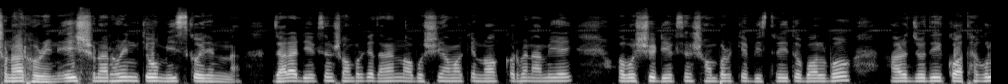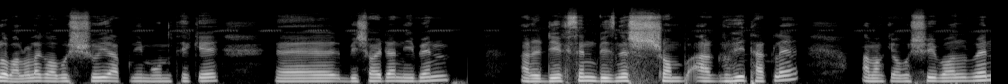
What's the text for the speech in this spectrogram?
সোনার হরিণ। এই সোনার হরিণ কেউ মিস করেন না। যারা ডিএক্সএন সম্পর্কে জানেন, অবশ্যই আমাকে নক করবেন। আমি এই অবশ্যই ডিএক্সএন সম্পর্কে বিস্তারিত বলব। আর যদি কথাগুলো ভালো লাগে, অবশ্যই আপনি মন থেকে বিষয়টা নেবেন। আর ডিএক্সএন বিজনেস আগ্রহী থাকলে আমাকে অবশ্যই বলবেন।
